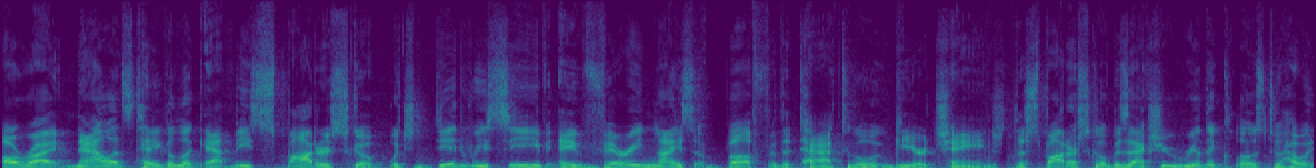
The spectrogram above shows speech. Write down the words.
All right, now let's take a look at the spotter scope, which did receive a very nice buff for the tactical gear change. The spotter scope is actually really close to how it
